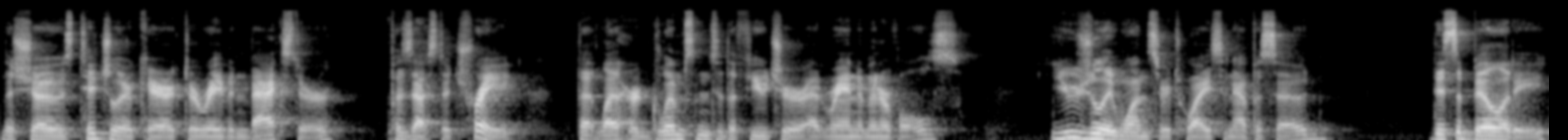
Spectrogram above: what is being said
The show's titular character, Raven Baxter, possessed a trait that let her glimpse into the future at random intervals, usually once or twice an episode. This ability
